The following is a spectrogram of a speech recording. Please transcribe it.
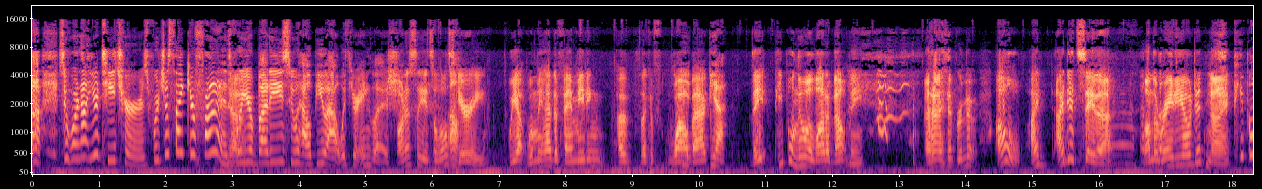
so we're not your teachers. We're just like your friends. Yeah. We're your buddies who help you out with your English. Honestly, it's a little Oh. scary. We uh, when we had the fan meeting of like a while back. Yeah. they people knew a lot about me, and I remember. Oh, I I did say that on the radio, didn't I? People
